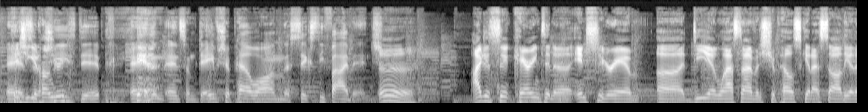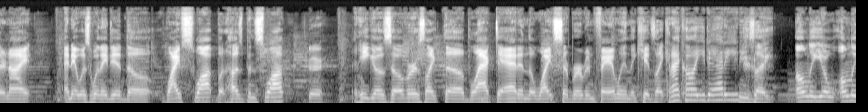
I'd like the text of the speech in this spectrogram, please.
And case you get some hungry. cheese dip and, and some Dave Chappelle on the 65 inch. Ugh. I just sent Carrington an Instagram uh, DM last night of a Chappelle skit I saw the other night, and it was when they did the wife swap but husband swap. Sure. And he goes over as like the black dad in the white suburban family, and the kid's like, "Can I call you daddy?" And he's like, "Only your only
